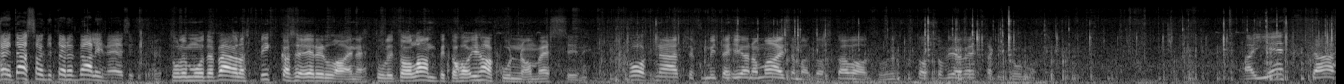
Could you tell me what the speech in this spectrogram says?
Hei, tässä onkin tämmönen väline esittely. Tuli muuten väylästä pikkasen erilainen. Tuli tuo lampi tuohon ihan kunnon messiin. Niin kohta näette, kun miten hieno maisema tuosta avautuu, nyt kun tuossa on vielä vettäkin tullut. Ai että,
